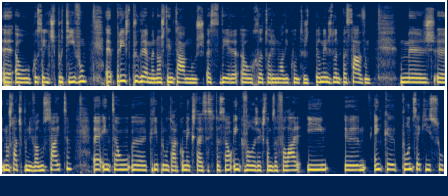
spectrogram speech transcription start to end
eh, ao Conselho Desportivo. Eh, para este programa nós tentámos aceder ao relatório anual de contas, pelo menos do ano passado, mas não está disponível no site. Então queria perguntar como é que está essa situação, em que valores é que estamos a falar e em que pontos é que isso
